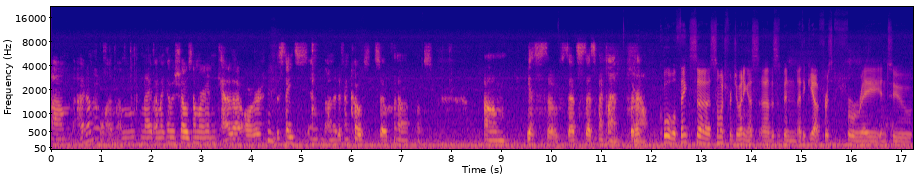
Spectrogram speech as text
um, i don't know I'm, I'm, I, I might have a show somewhere in canada or the states and on a different coast so who knows um, yes so that's that's my plan for Alright. now Cool. Well, thanks uh, so much for joining us. Uh, this has been, I think, yeah, first foray into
